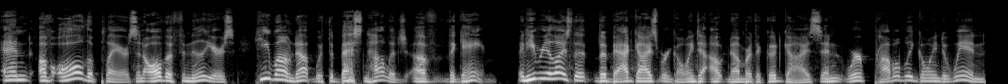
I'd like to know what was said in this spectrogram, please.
And of all the players and all the familiars, he wound up with the best knowledge of the game. And he realized that the bad guys were going to outnumber the good guys and were probably going to win.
